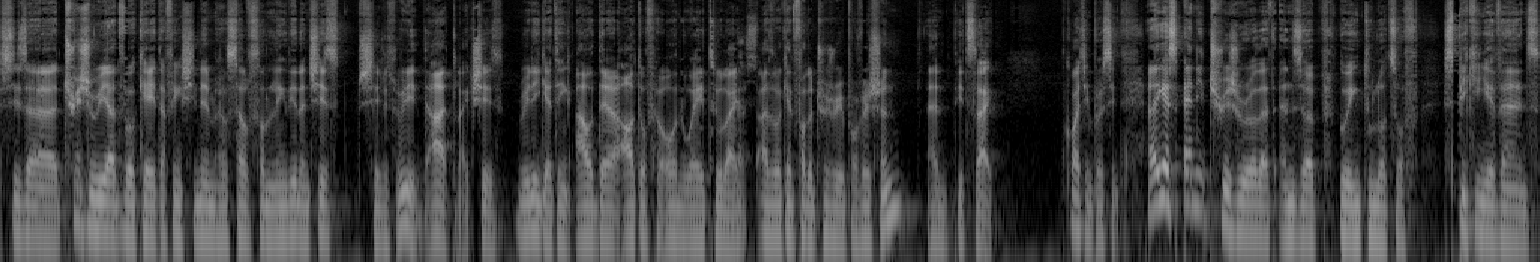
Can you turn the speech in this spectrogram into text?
she's a treasury advocate. I think she named herself on LinkedIn, and she's she's really that. Like she's really getting out there, out of her own way to like yes. advocate for the treasury profession, and it's like quite impressive. And I guess any treasurer that ends up going to lots of speaking events,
